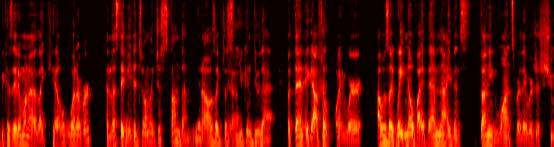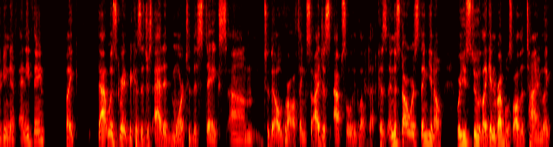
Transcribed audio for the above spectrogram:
because they didn't want to like kill whatever unless they Yeah. needed to. I'm like, just stun them, you know. I was like, just Yeah. you can do that. But then it got to a point where I was like, wait, no, by them not even stunning once, where they were just shooting, if anything, like that was great because it just added more to the stakes, um, to the overall thing. So I just absolutely love that because in the Star Wars thing, you know, we're used to like in Rebels all the time, like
